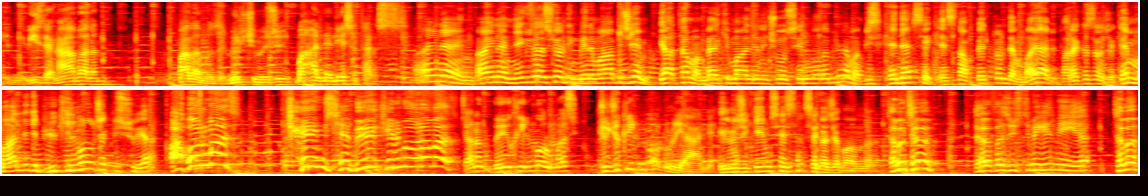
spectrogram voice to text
Hilmi. Biz de ne yapalım? Malımızı, mülkümüzü mahalleliye satarız. Aynen, aynen. Ne güzel söyledin benim abicim. Ya tamam belki mahallenin çoğu senin olabilir ama biz edersek esnaf petrolden bayağı bir para kazanacak. Hem mahallede büyük ilmi olacak bir sürü ya. Ah olmaz. Kimse büyük ilmi olamaz. Canım büyük ilmi olmaz, cücük ilmi olur yani. İlmicik diye mi seslensek acaba onlara? Tamam tamam. Daha fazla üstüme gelmeyin ya. Tamam.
